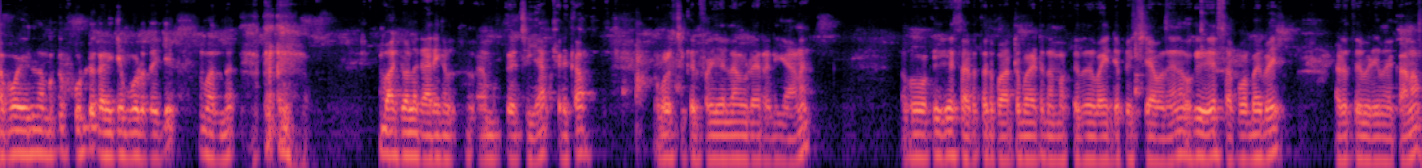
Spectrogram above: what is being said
അപ്പോൾ ഇത് നമുക്ക് ഫുഡ് കഴിക്കുമ്പോഴത്തേക്ക് വന്ന് ബാക്കിയുള്ള കാര്യങ്ങൾ നമുക്ക് ചെയ്യാം എടുക്കാം. അപ്പോൾ ചിക്കൻ ഫ്രൈ എല്ലാം ഇവിടെ റെഡിയാണ് അപ്പോൾ ഓക്കെ കേസ് അടുത്തൊരു പാട്ടുമായിട്ട് നമുക്കിത് വൈൻഡപ്പ് ചെയ്യാവുന്നതാണ്. ഓക്കെ കേസ് അപ്പോൾ ബൈ ബൈ അടുത്ത വീഡിയോയിൽ കാണാം.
